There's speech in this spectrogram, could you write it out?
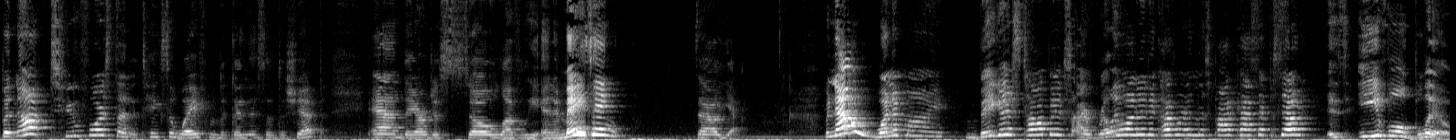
but not too forced that it takes away from the goodness of the ship. And they are just so lovely and amazing. So yeah. But now, one of my biggest topics I really wanted to cover in this podcast episode is Evil Blue.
